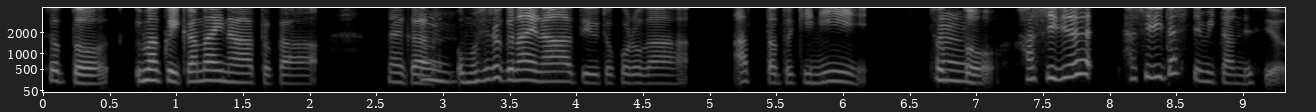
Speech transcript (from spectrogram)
ちょっとうまくいかないなとか、なんかうん面白くないなっていうところがあった時に、ちょっと走りだ、走り出してみたんですよ。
